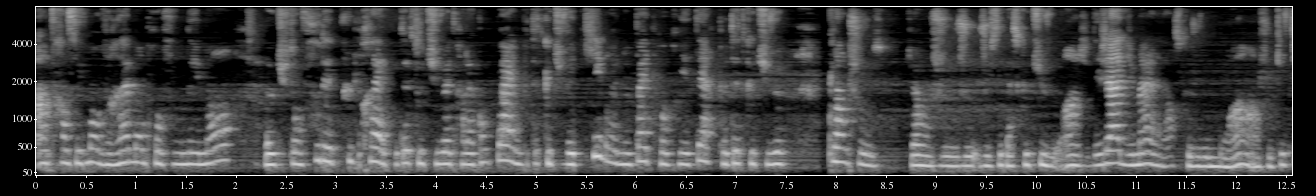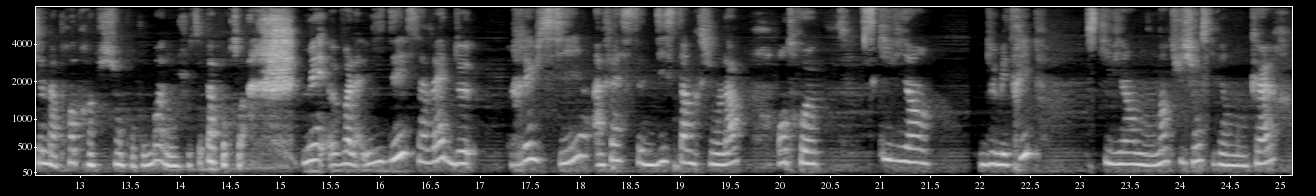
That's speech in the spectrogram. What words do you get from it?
intrinsèquement, vraiment profondément, euh, tu t'en fous d'être plus près. Peut-être que tu veux être à la campagne. Peut-être que tu veux être libre et ne pas être propriétaire. Peut-être que tu veux plein de choses. Je, je, sais pas ce que tu veux. Hein. J'ai déjà du mal à savoir ce que je veux moi. Hein. Je questionne ma propre intuition à propos moi, donc je sais pas pour toi. Mais euh, voilà, l'idée, ça va être de réussir à faire cette distinction-là entre ce qui vient de mes tripes, ce qui vient de mon intuition, ce qui vient de mon cœur,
